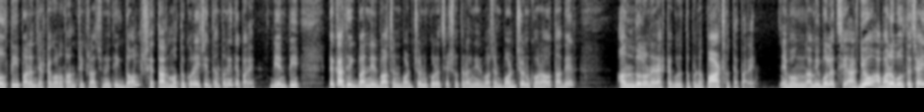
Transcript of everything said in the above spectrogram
বলতেই পারেন যে একটা গণতান্ত্রিক রাজনৈতিক দল, সে তার মতো করে এই সিদ্ধান্ত নিতে পারে। বিএনপি একাধিকবার নির্বাচন বর্জন করেছে, সুতরাং নির্বাচন বর্জন করাও তাদের আন্দোলনের একটা গুরুত্বপূর্ণ পার্ট হতে পারে। এবং আমি বলেছি, আগেও আবারও বলতে চাই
